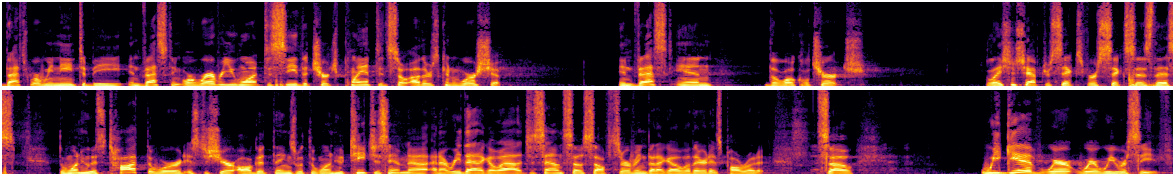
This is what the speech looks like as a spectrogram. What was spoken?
that's where we need to be investing. Or wherever you want to see the church planted so others can worship, invest in the local church. Galatians chapter 6, verse 6 says this The one who is taught the word is to share all good things with the one who teaches him. Now, and I read that, I go, wow, it just sounds so self serving, but I go, well, there it is. Paul wrote it. So we give where, where we receive.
